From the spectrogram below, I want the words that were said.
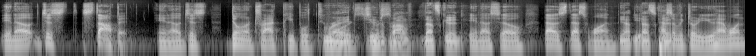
you know, just stop it. You know, just don't attract people right towards to the problem. That's good. You know, so that was that's one. Yep, You- that's Pastor good. Victoria, you have one.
